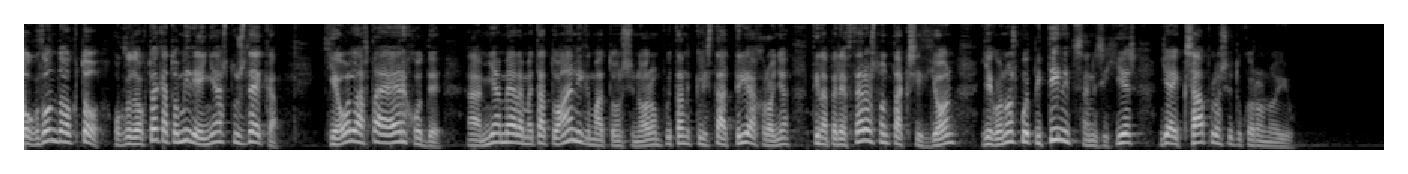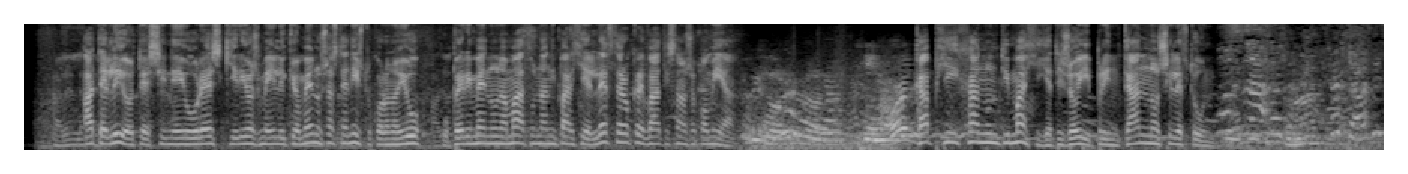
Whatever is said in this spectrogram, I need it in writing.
88. 88 εκατομμύρια, 9 στους 10. Και όλα αυτά έρχονται μια μέρα μετά το άνοιγμα των συνόρων, που ήταν κλειστά τρία χρόνια, την απελευθέρωση των ταξιδιών, γεγονός που επιτείνει τις ανησυχίες για εξάπλωση του κορονοϊού. Ατελείωτες είναι οι ουρές, κυρίως με ηλικιωμένους ασθενείς του κορονοϊού, που περιμένουν να μάθουν αν υπάρχει ελεύθερο κρεβάτι στα νοσοκομεία. Κάποιοι χάνουν τη μάχη για τη ζωή πριν καν νοσηλευτούν.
